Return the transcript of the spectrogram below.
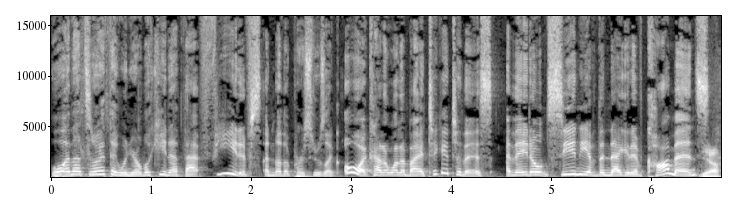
Well, and that's another thing when you're looking at that feed. If another person who's like, "Oh, I kind of want to buy a ticket to this," and they don't see any of the negative comments, Yeah.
